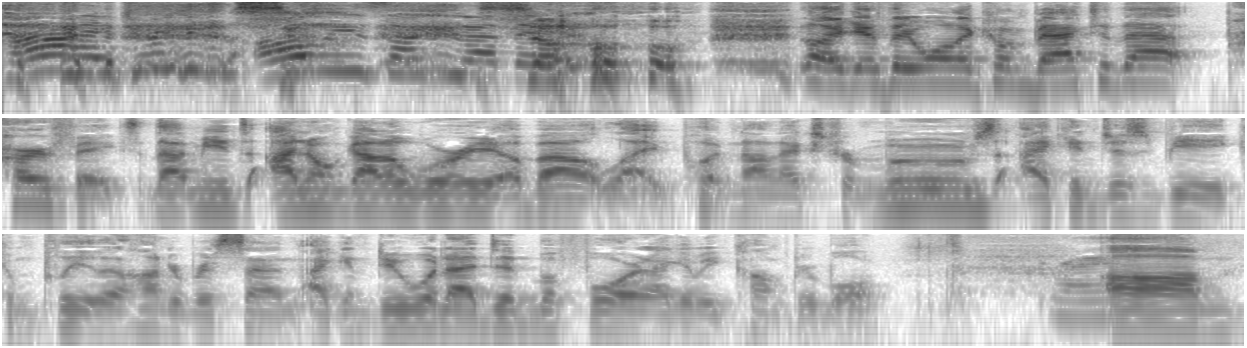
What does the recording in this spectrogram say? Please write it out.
time. Jordan's So- always talking about this. So, like, if they want to come back to that, perfect. That means I don't gotta worry about like putting on extra moves. I can just be completely 100. percent I can do what I did before, and I can be comfortable. Right. Um,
